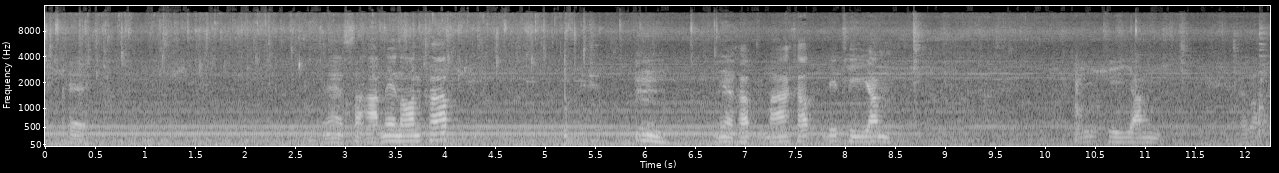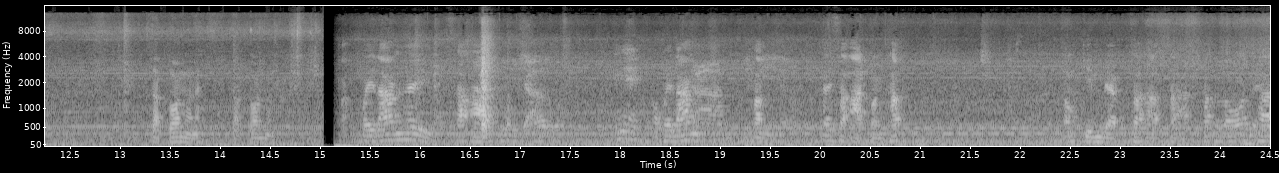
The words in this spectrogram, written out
โอเคเนี่ยสะอาดแน่นอนครับ เนี่ยครับมาครับวิธียำวิธียำแล้วก็ตัดต้อนมานะตัดต้อนมาผักไปล้างให้สะอาดออไงเอาไปล้างผักให้สะอาดก่อนครับ ต้องกินแบบสะอาดสะอาดครับร้อนถ้า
